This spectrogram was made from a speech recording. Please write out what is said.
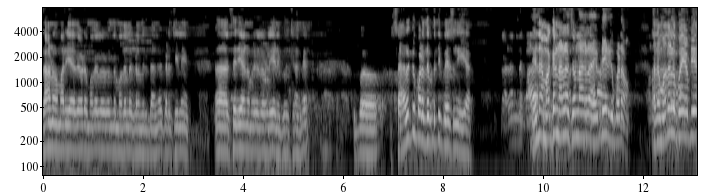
இராணுவ மரியாதையோட முதல்வர் வந்து முதல்ல கலந்துக்கிட்டாங்க. கடைசியிலையும் சரியான முறையில் வெளியே அனுப்பி வச்சாங்க. இப்போ சரக்கு படத்தை பற்றி பேசுங்க ஐயா. என்ன மக்கள் நல்லா சொன்னாங்களா? எப்படி இருக்கு படம்? அதை முதல்ல போய் அப்படியே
